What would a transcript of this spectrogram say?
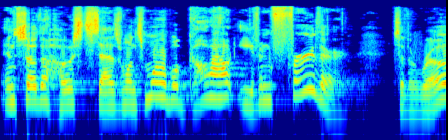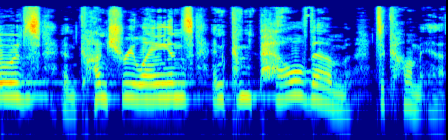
And so the host says once more, We'll go out even further to the roads and country lanes and compel them to come in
